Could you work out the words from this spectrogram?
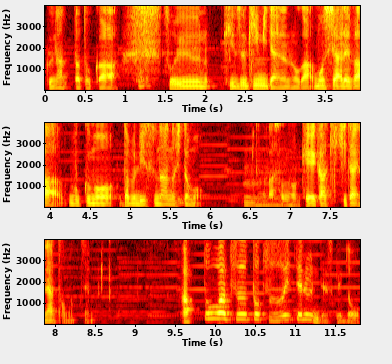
くなったとかそういう気づきみたいなのがもしあれば僕も多分リスナーの人もなんかその経過聞きたいなと思って。葛藤はずっと続いてるんですけど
